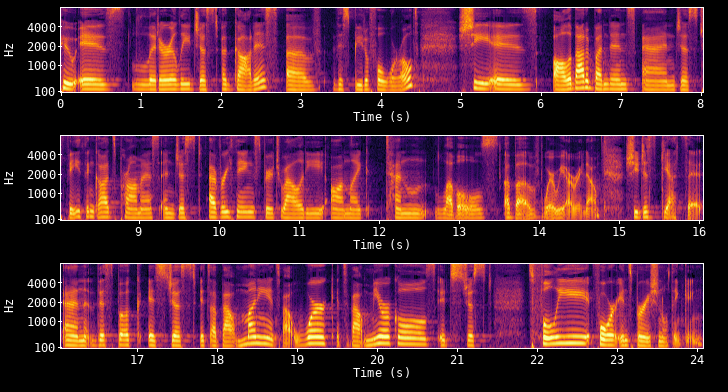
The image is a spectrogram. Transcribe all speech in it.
who is literally just a goddess of this beautiful world. She is all about abundance and just faith in God's promise and just everything spirituality on like 10 levels above where we are right now. She just gets it. And this book is just, it's about money, it's about work, it's about miracles. It's just, it's fully for inspirational thinking.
